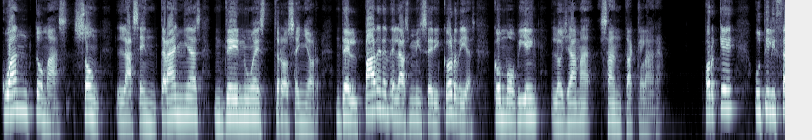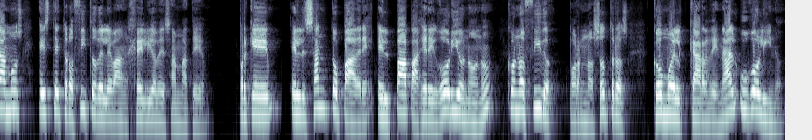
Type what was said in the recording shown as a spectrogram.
cuánto más son las entrañas de nuestro Señor, del Padre de las Misericordias, como bien lo llama Santa Clara. ¿Por qué utilizamos este trocito del Evangelio de San Mateo? Porque el Santo Padre, el Papa Gregorio IX, conocido por nosotros como el Cardenal Ugolino,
